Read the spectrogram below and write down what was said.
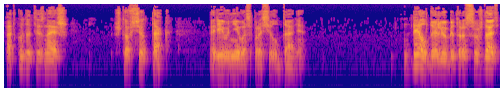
«Откуда ты знаешь, что все так?» – ревниво спросил Даня. Белда любит рассуждать,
